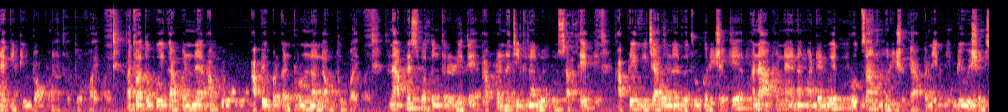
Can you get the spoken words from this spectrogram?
નેગેટિવ ટોક ના થતો હોય. અથવા તો કોઈક આપણને આપણું આપણી ઉપર કંટ્રોલ ના લાવતું હોય. અને આપણે સ્વતંત્ર રીતે આપણા નજીકના લોકો સાથે આપણી વિચારોને રજૂ કરી શકીએ અને આપણને એના માટેનું એક પ્રોત્સાહન મળી શકે, આપણને એક મોટિવેશન્સ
